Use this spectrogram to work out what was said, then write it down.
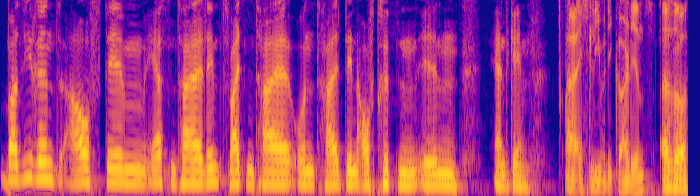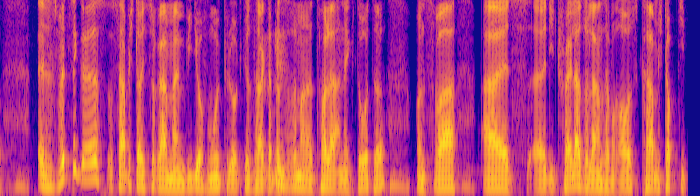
basierend auf dem ersten Teil, dem zweiten Teil und halt den Auftritten in Endgame? Ah, ich liebe die Guardians. Also, das Witzige ist, das habe ich glaube ich sogar in meinem Video auf Multipilot gesagt, aber es ist immer eine tolle Anekdote. Und zwar, als äh, die Trailer so langsam rauskamen, ich glaube, die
